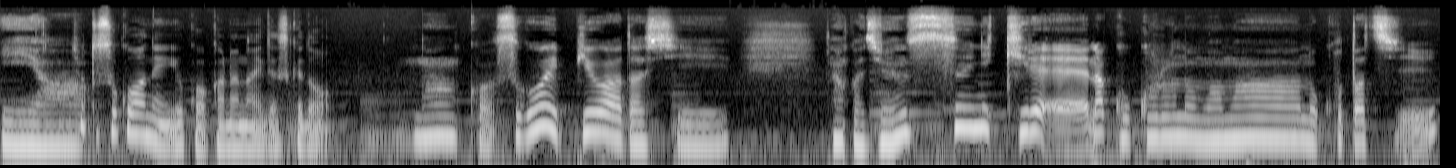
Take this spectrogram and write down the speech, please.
いや。ちょっとそこはねよくわからないですけど。なんかすごいピュアだしなんか純粋に綺麗な心のままの子たち。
